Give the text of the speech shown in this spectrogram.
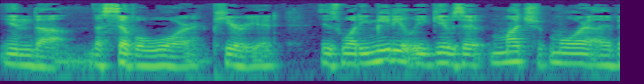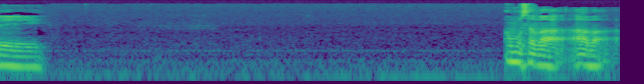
in the the Civil War period is what immediately gives it much more of a almost of a of a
